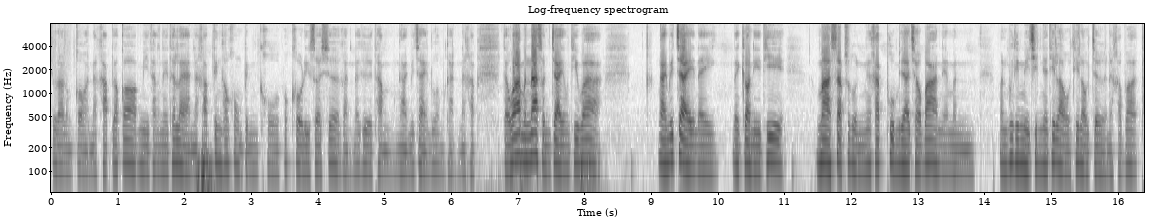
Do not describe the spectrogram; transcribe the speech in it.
จุฬาลงกรณ์นะครับ แล้วก็มีทางเนเธอร์แลนด์นะครับซึ่งเขาคงเป็นโคพวกโครีเซอร์เชอร์กันก็คือทำงานวิจัยร่วมกันนะครับ แต่ว่ามันน่าสนใจตรงที่ว่างานวิจัยในในกรณีที่มาสนับสนุนนะครับภูมิปัญญาชาวบ้านเนี่ยมันมันเพิ่งจะมีชิ้นเนี้ยที่เราที่เราเจอนะครับ ว่าท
